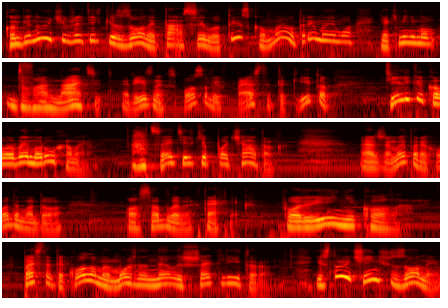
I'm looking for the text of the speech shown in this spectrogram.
Комбінуючи вже тільки зони та силу тиску, ми отримуємо як мінімум 12 різних способів пестити клітор тільки коловими рухами. А це тільки початок. Адже ми переходимо до особливих технік. Подвійні кола. Пестити колами можна не лише клітором. Існують інші зони:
